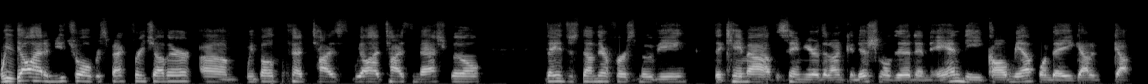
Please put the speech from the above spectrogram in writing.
we all had a mutual respect for each other. Um, we both had ties. We all had ties to Nashville. They had just done their first movie that came out the same year that Unconditional did. And Andy called me up one day. He got a, got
